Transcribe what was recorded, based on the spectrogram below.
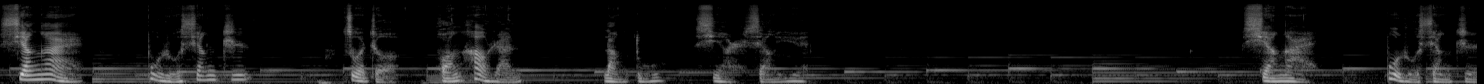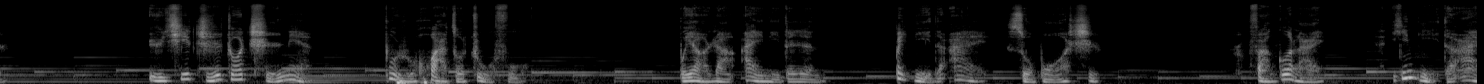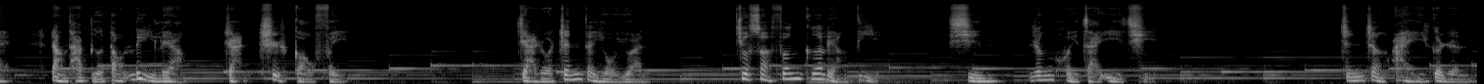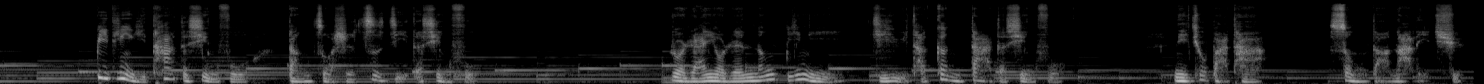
相爱不如相知。作者：黄浩然。朗读：心儿相约。相爱不如相知。与其执着执念，不如化作祝福。不要让爱你的人被你的爱所磨蚀。反过来，以你的爱。让他得到力量，展翅高飞。假若真的有缘，就算分隔两地，心仍会在一起。真正爱一个人，必定以他的幸福当作是自己的幸福。若然有人能比你给予他更大的幸福，你就把他送到那里去。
